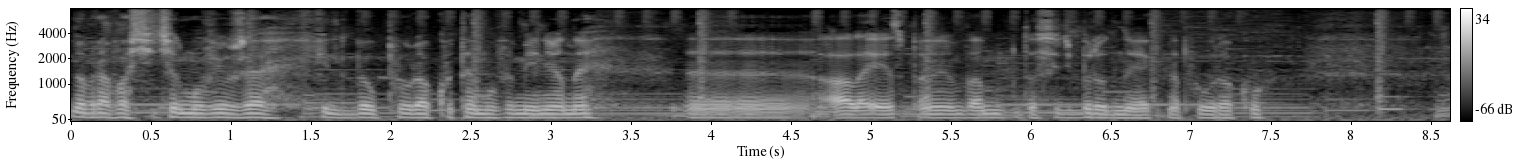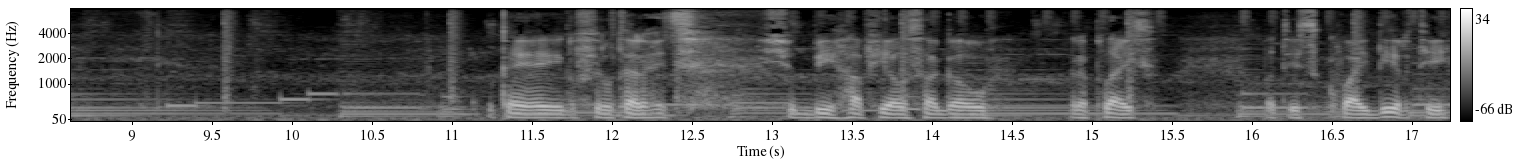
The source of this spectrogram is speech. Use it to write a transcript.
Dobra, właściciel mówił, że filtr był pół roku temu wymieniony, ale jest, powiem Wam, dosyć brudny jak na pół roku. Okay, the filter it should be half years ago replaced, but it's quite dirty.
